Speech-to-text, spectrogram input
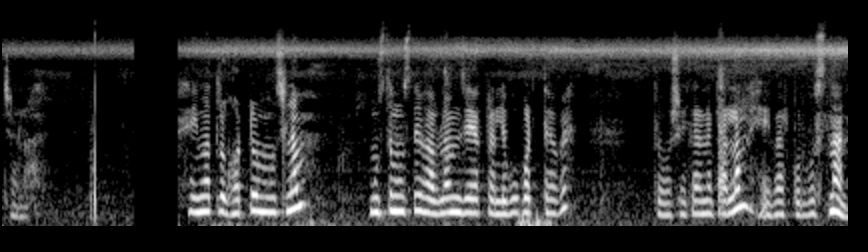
চলো। এইমাত্র ঘরটর মুছলাম। মুছতে মুছতে ভাবলাম যে একটা লেবু পাড়তে হবে। তো সেই কারণে পারলাম, এবার করব স্নান।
